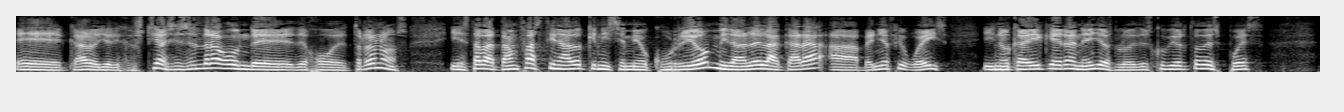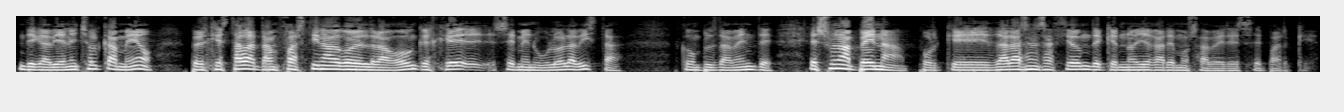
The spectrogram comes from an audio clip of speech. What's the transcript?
Eh, claro, yo dije, hostia, si es el dragón de, Juego de Tronos. Y estaba tan fascinado que ni se me ocurrió mirarle la cara a Benioff y Weiss. Y no caí que eran ellos, lo he descubierto después de que habían hecho el cameo. Pero es que estaba tan fascinado con el dragón que es que se me nubló la vista completamente. Es una pena, porque da la sensación de que no llegaremos a ver ese parque.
